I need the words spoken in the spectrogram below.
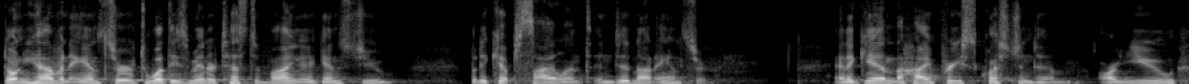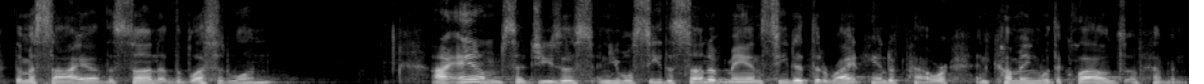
Don't you have an answer to what these men are testifying against you? But he kept silent and did not answer. And again, the high priest questioned him Are you the Messiah, the Son of the Blessed One? I am, said Jesus, and you will see the Son of Man seated at the right hand of power and coming with the clouds of heaven.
